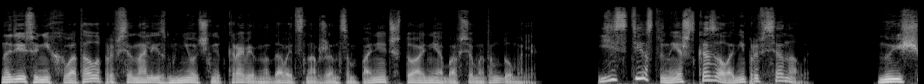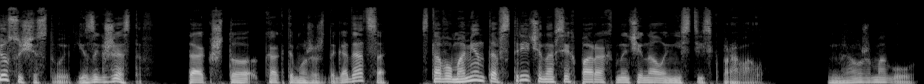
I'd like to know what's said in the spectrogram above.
Надеюсь, у них хватало профессионализма не очень откровенно давать снабженцам понять, что они обо всем этом думали. Естественно, я же сказал, они профессионалы. Но еще существует язык жестов. Так что, как ты можешь догадаться, с того момента встреча на всех парах начинала нестись к провалу. Я уже могу.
